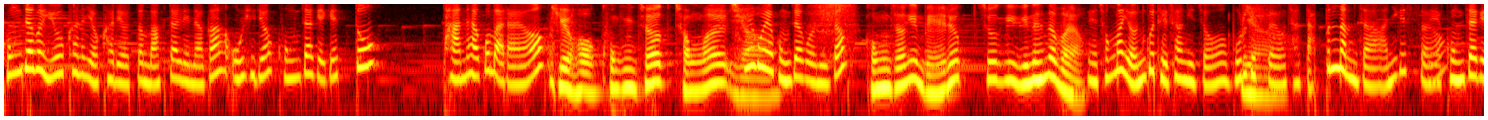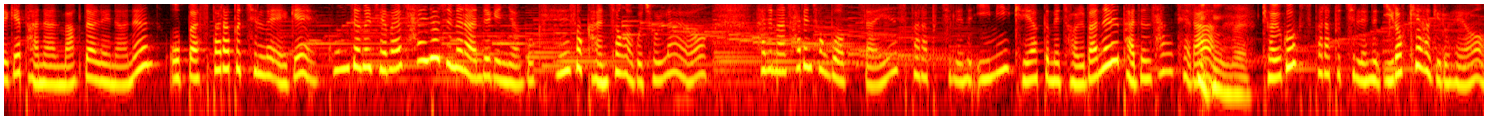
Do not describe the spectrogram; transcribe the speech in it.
공작을 유혹하는 역할이었던 막달리나가 오히려 공작에게 또 반하고 말아요. 이야, 공작 정말 최고의 야, 공작원이죠. 공작이 매력적이긴 했나 봐요. 네, 정말 연구 대상이죠. 모르겠어요. 이야. 자, 나쁜 남자 아니겠어요? 네, 공작에게 반한 막달레나는 오빠 스파라프칠레에게 공작을 제발 살려주면 안 되겠냐고 계속 간청하고 졸라요. 하지만 살인 청부업자인 스파라프칠레는 이미 계약금의 절반을 받은 상태라 네. 결국 스파라프칠레는 이렇게 하기로 해요.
